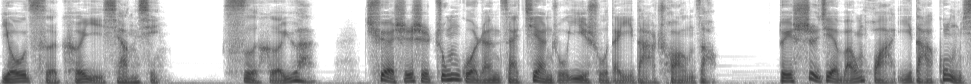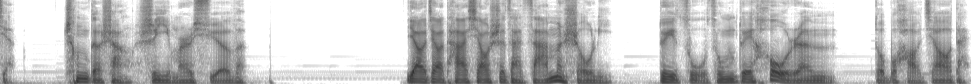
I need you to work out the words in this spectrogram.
由此可以相信，四合院确实是中国人在建筑艺术的一大创造。对世界文化一大贡献，称得上是一门学问。要叫它消失在咱们手里，对祖宗对后人都不好交代。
